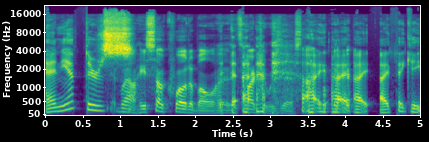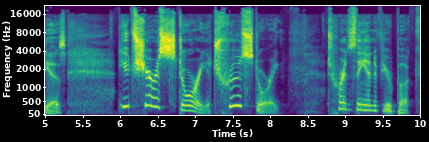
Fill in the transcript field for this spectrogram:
And yet there's. Well, he's so quotable, it's hard to resist. I, I, I, I think he is. You'd share a story, a true story, towards the end of your book.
